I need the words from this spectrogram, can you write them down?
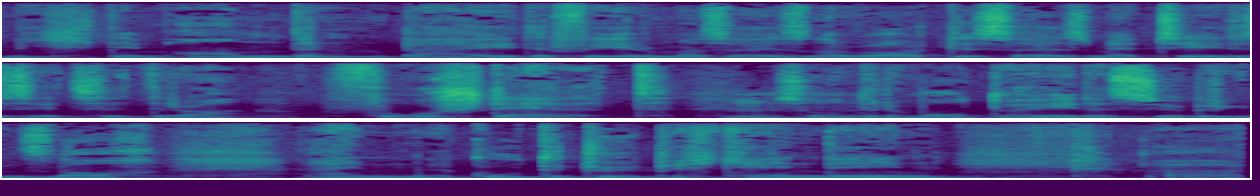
mich dem anderen bei der Firma, sei es Novartis, sei es Mercedes etc. vorstellt. Mhm. So unter dem Motto, hey, das ist übrigens noch ein guter Typ, ich kenne den, äh,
